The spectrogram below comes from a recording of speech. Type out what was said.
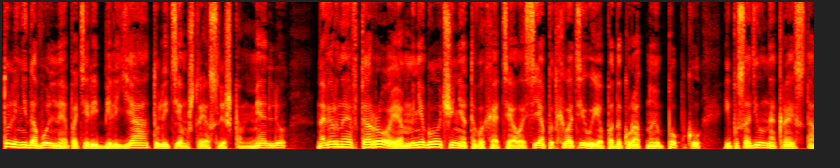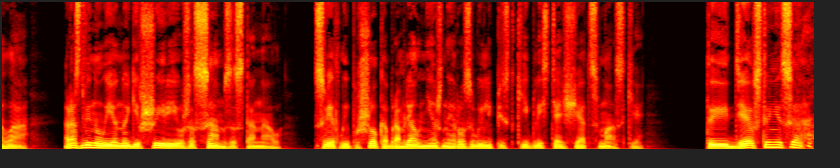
то ли недовольная потерей белья, то ли тем, что я слишком медлю. Наверное, второе. Мне бы очень этого хотелось. Я подхватил ее под аккуратную попку и посадил на край стола. Раздвинул ее ноги шире и уже сам застонал. Светлый пушок обрамлял нежные розовые лепестки, блестящие от смазки. «Ты девственница?»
